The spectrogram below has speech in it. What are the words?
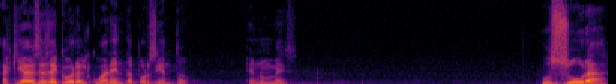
aquí a veces se cobra el 40% en un mes. Usura.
